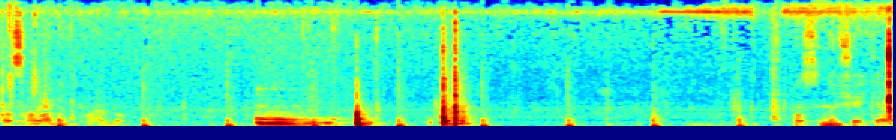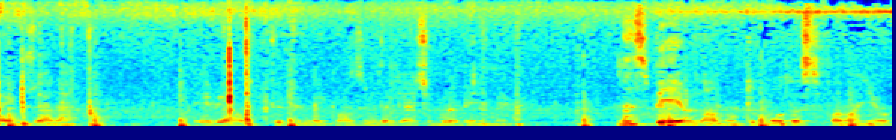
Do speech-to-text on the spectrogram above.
Kasamadım pardon. Aslında şu hikaye güzel ha. Evi alıp götürmek lazım da gerçi bura benim evim. Nasıl bir ev lan? Oturma odası falan yok.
